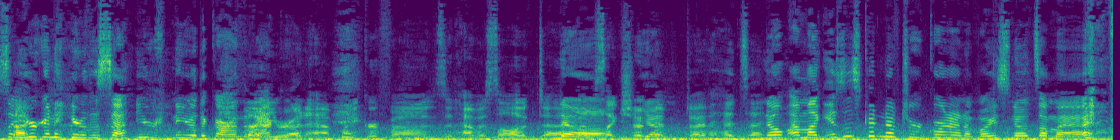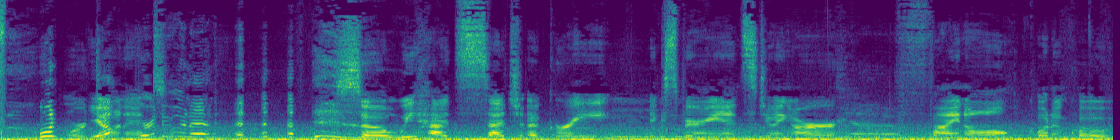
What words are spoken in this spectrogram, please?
So you're going to hear the sound, you're going to hear the car in the thought you were going to have microphones and have us all hooked up No. i was like should, Yep. do i have a headset Nope, I'm like, is this good enough to record on a voice notes on my phone? We're Yep, doing it. We're doing it. So we had such a great mm-hmm. Experience doing our Yeah. final quote unquote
